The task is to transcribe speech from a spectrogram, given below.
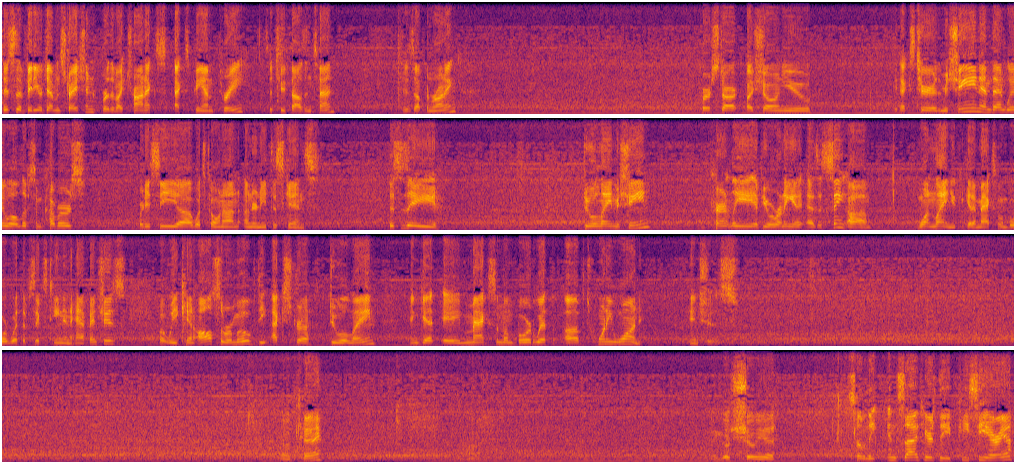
This is a video demonstration for the Vitronics XPM3. It's a 2010. It's up and running. First start by showing you the exterior of the machine and then we will lift some covers for you to see uh, what's going on underneath the skins. This is a dual lane machine. Currently if you were running it as a sing um, one lane you could get a maximum board width of 16 and a half inches but we can also remove the extra dual lane and get a maximum board width of 21 inches. Okay. Uh, I'm going to go show you of the inside. Here's the PC area.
